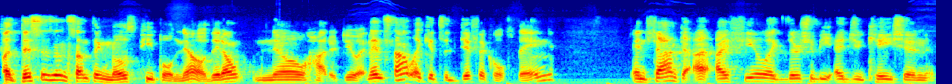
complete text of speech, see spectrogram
But this isn't something most people know. They don't know how to do it. And it's not like it's a difficult thing. In fact, I, I feel like there should be education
